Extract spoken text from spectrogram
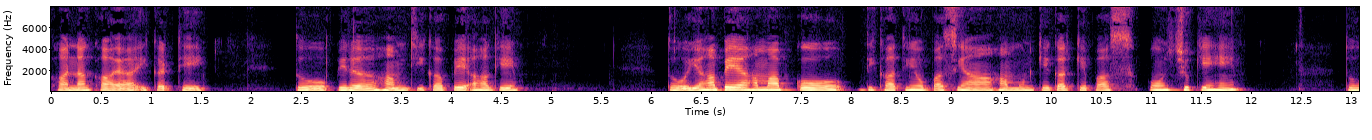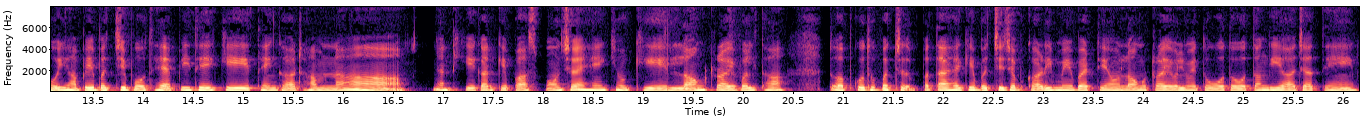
खाना खाया इकट्ठे। तो फिर हम जीका पे आ गए। तो यहाँ पे हम आपको दिखाती हूँ, बस यहाँ हम उनके घर के पास पहुँच चुके हैं। तो यहाँ पे बच्चे बहुत हैप्पी थे कि थैंक गॉड हम ना आंटी के पास पहुँच आए हैं क्योंकि लॉन्ग ट्रैवल था। तो आपको तो पता है कि बच्चे जब गाड़ी में बैठे हों लॉन्ग ट्रैवल में तो वो तो तंग ही आ जाते हैं।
